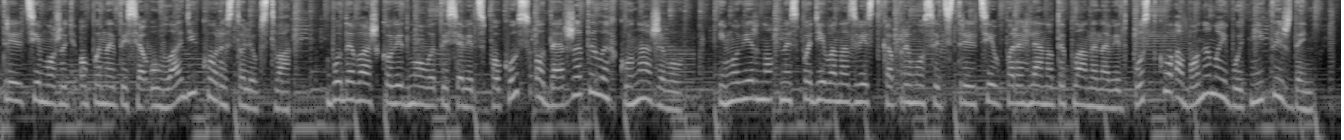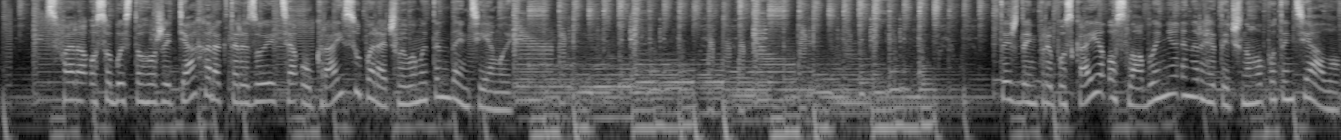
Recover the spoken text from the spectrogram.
стрільці можуть опинитися у владі користолюбства. Буде важко відмовитися від спокус, одержати легку наживу. Імовірно, несподівана звістка примусить стрільців переглянути плани на відпустку або на майбутній тиждень. Сфера особистого життя характеризується украй суперечливими тенденціями. Тиждень припускає ослаблення енергетичного потенціалу.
